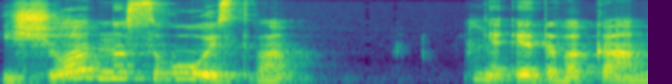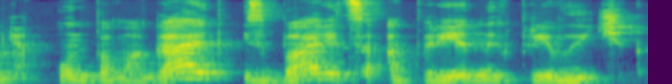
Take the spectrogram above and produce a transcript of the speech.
Еще одно свойство этого камня он помогает избавиться от вредных привычек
